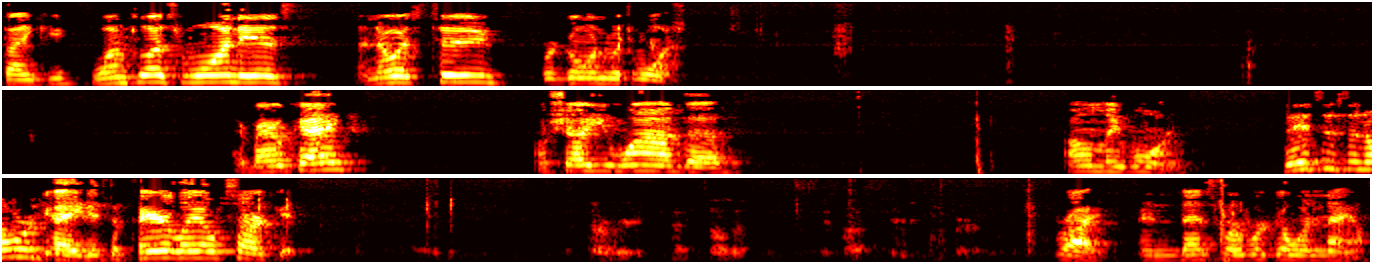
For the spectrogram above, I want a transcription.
thank you. One plus one is, I know it's two, we're going with one. Everybody okay? I'll show you why the only one. This is an OR gate. It's a parallel circuit. Right, and that's where we're going now.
